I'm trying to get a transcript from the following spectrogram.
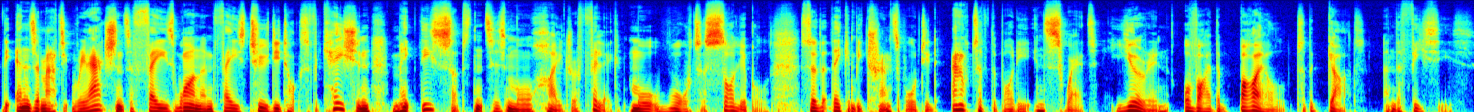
The enzymatic reactions of phase 1 and phase 2 detoxification make these substances more hydrophilic, more water soluble, so that they can be transported out of the body in sweat, urine, or via the bile to the gut and the feces.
